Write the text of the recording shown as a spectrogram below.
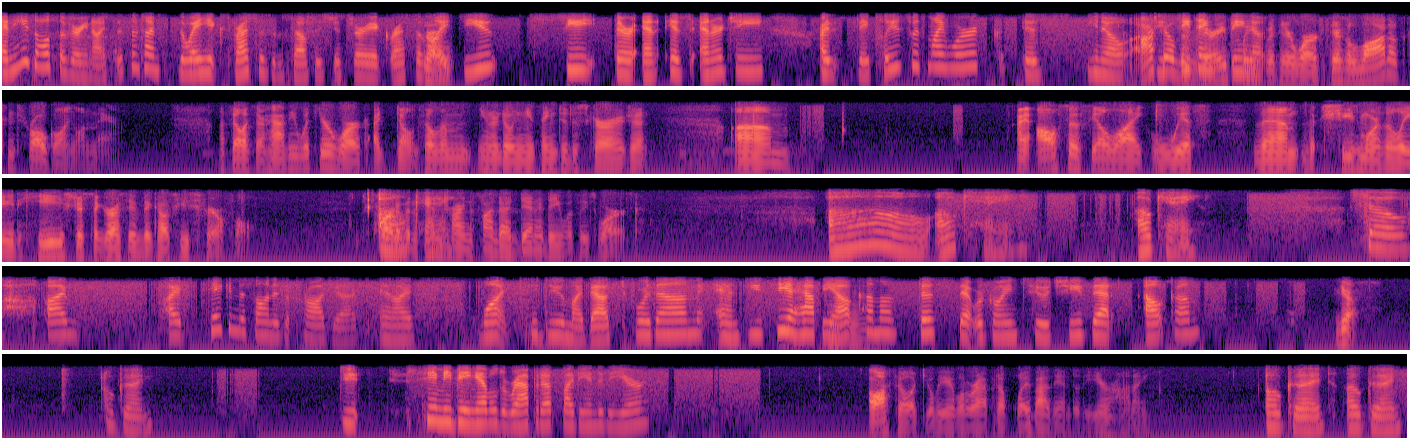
And he's also very nice. But sometimes the way he expresses himself is just very aggressively. Right. Do you see their his energy? Are they pleased with my work? Is you know? Uh, I do feel you see they're very pleased a, with your work. There's a lot of control going on there. I feel like they're happy with your work. I don't feel them, you know, doing anything to discourage it. Um, I also feel like with them that she's more the lead. He's just aggressive because he's fearful. Part oh, of it is him trying to find identity with his work. Oh, okay. Okay. So I'm I've taken this on as a project and I want to do my best for them. And do you see a happy mm-hmm. outcome of this? That we're going to achieve that outcome? Yes, Oh, good. Do you see me being able to wrap it up by the end of the year? Oh, I feel like you'll be able to wrap it up way by the end of the year, honey. Oh, good. Oh, good.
